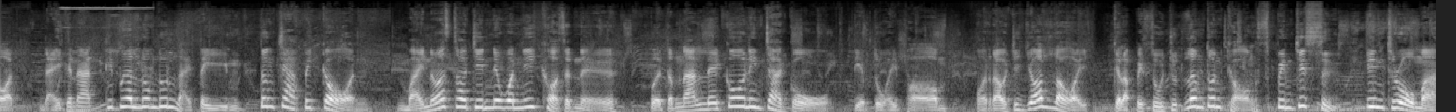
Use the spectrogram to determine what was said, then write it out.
อด ในขณะที่เพื่อนร่วมรุ่นหลายทีมต้องจากไปก่อน m i n o s ทอจินในวันนี้ขอเสนอ เปิดตำนาน LEGO Ninja Go เตรียมตัวให้พร้อมเพราะเราจะย้อนลอย กลับไปสู่จุดเริ่มต้นของ Spin Jitsu Intro มา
